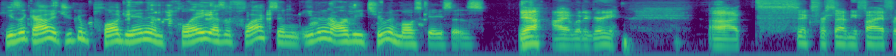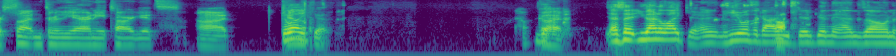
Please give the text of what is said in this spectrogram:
He's a guy that you can plug in and play as a flex, and even an RB two in most cases. Yeah, I would agree. Uh, six for seventy-five for Sutton through the air and eight targets. Uh, You like it. go ahead. I said you got to like it, and he was a guy who did get in the end zone,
